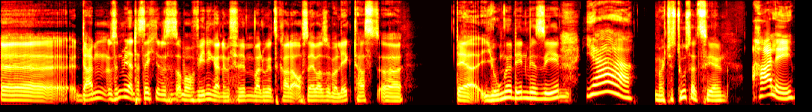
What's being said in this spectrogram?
äh, dann sind wir ja tatsächlich, das ist aber auch weniger in dem Film, weil du jetzt gerade auch selber so überlegt hast, äh, der Junge, den wir sehen, Ja, möchtest du es erzählen? Harley.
